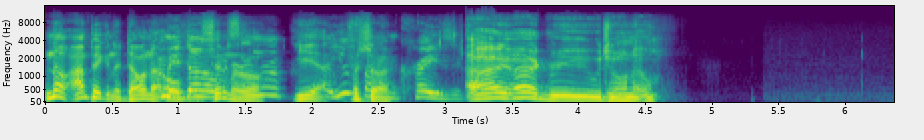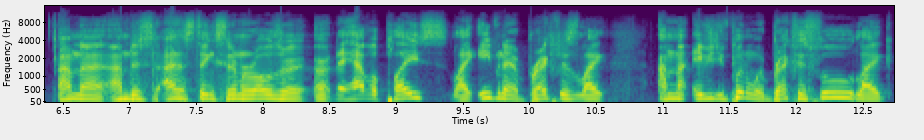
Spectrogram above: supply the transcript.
No, I'm picking a donut I mean, over donut a over cinnamon roll. cinnamon roll? Yeah, Oh, you for fucking sure. crazy. I, I agree with you on that one. I'm not. I'm just. I just think cinnamon rolls are, are. They have a place. Like even at breakfast. Like I'm not. If you put them with breakfast food, like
